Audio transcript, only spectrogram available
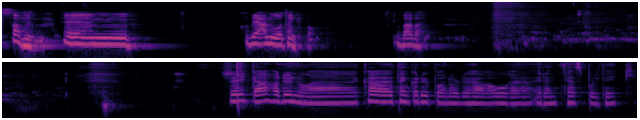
sa hun. Og det er noe å tenke på. Bye bye. Shrika, har du noe, hva tenker du på når du hører ordet identitetspolitikk?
